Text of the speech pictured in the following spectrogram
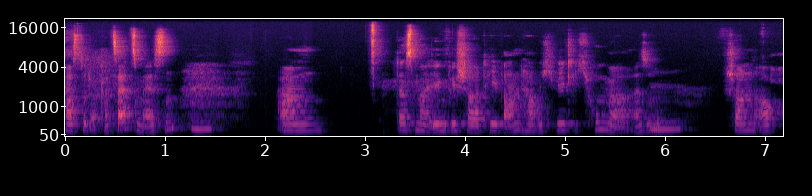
hast du da keine Zeit zum Essen. Mhm. Ähm, dass man irgendwie schaut, hey, wann habe ich wirklich Hunger? Also mhm. schon auch,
